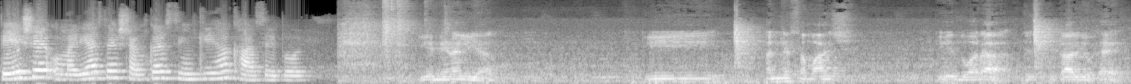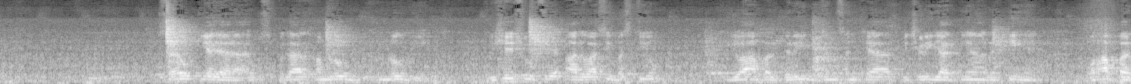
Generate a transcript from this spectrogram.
पेश है उमरिया से शंकर सिंह की यह खास रिपोर्ट। ये निर्णय लिया कि अन्य समाज के द्वारा जिस प्रकार जो है सहयोग किया जा रहा है, उस प्रकार हम लोग हम लोग भी विशेष रूप से आदिवासी बस्तियों जहाँ पर गरीब जनसंख्या, पिछड़ी जातियाँ रहती हैं, वहाँ पर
